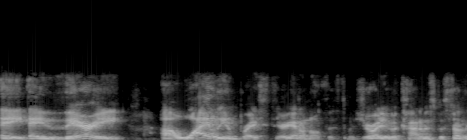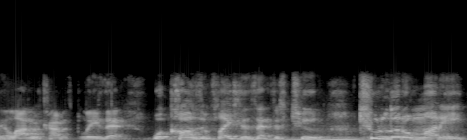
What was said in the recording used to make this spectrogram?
a, a very uh, widely embraced theory. I don't know if it's the majority of economists, but certainly a lot of economists believe that what causes inflation is that there's too too little money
